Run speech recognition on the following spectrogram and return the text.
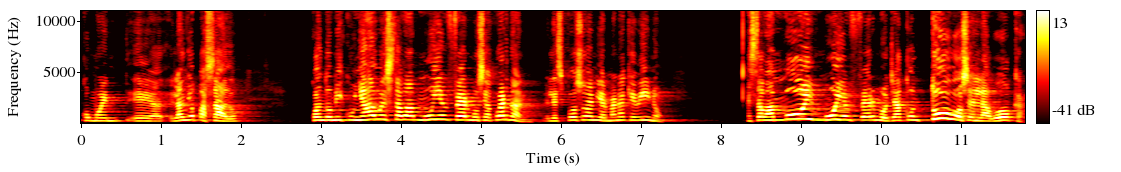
como en, eh, el año pasado, cuando mi cuñado estaba muy enfermo, ¿se acuerdan? El esposo de mi hermana que vino. Estaba muy, muy enfermo, ya con tubos en la boca.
